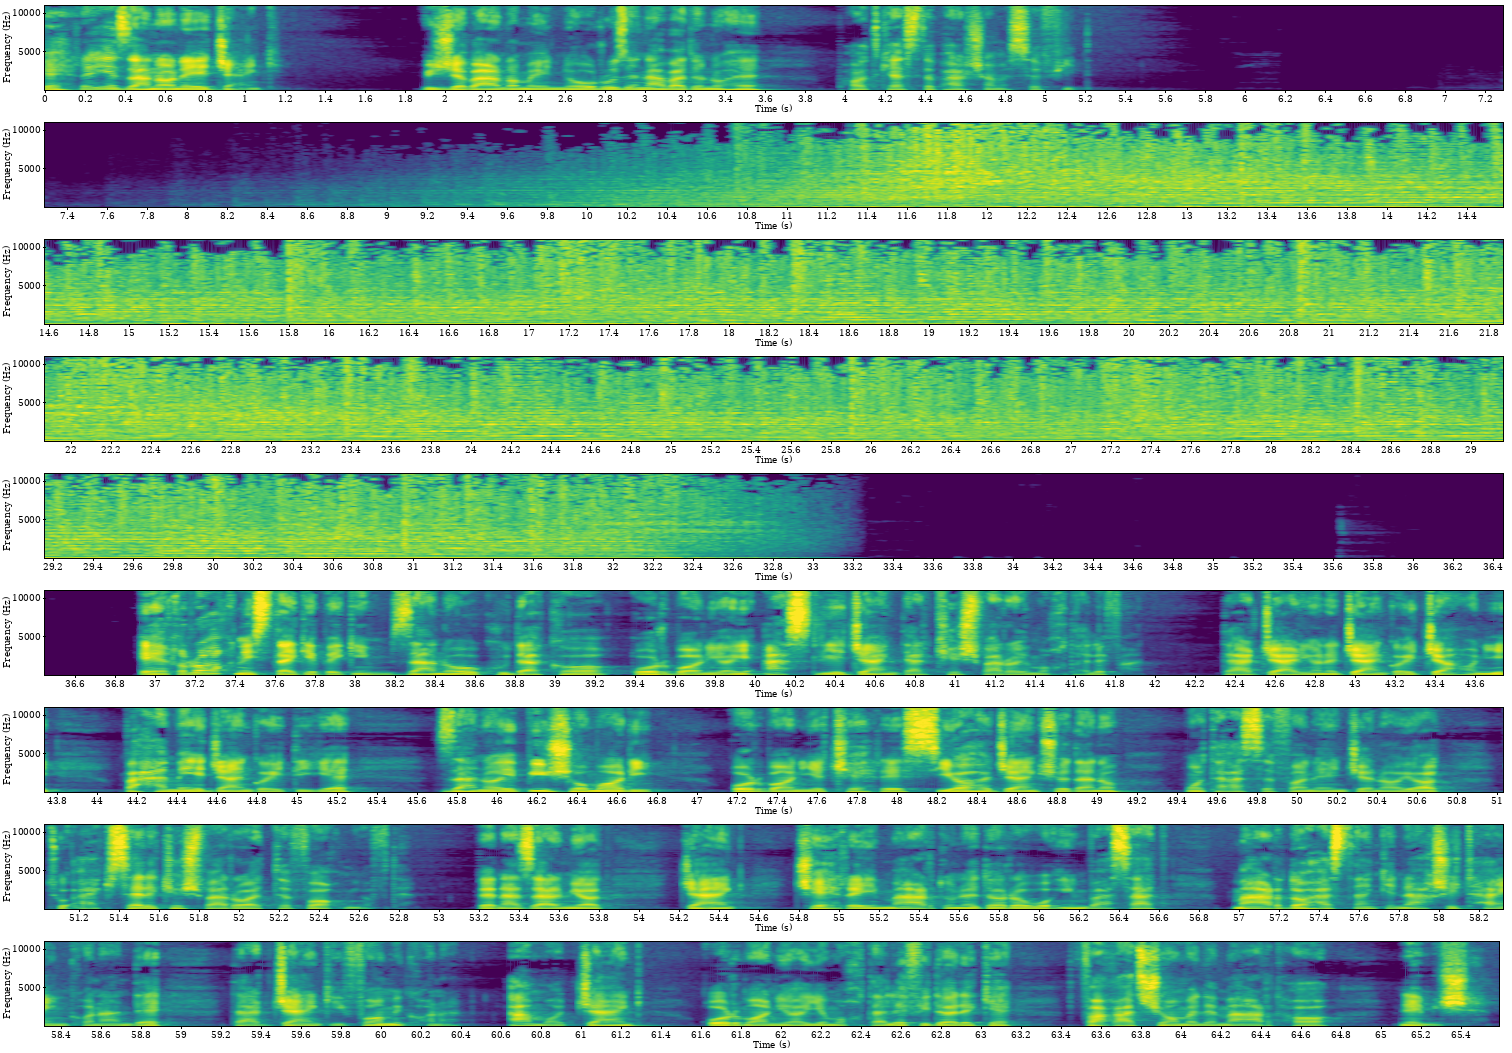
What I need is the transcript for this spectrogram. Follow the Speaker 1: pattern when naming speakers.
Speaker 1: چهره زنانه جنگ. ویژه برنامه نوروز 99 پادکست پرچم سفید. اقراق نیست اگه بگیم زنها و کودکا قربانی های اصلی جنگ در کشورهای مختلفند. در جریان جنگ های جهانی و همه جنگ های دیگه زنهای بیشماری قربانی چهره سیاه جنگ شدن و متاسفانه این جنایات تو اکثر کشورها اتفاق میافته. به نظر میاد جنگ چهره مردونه داره و این وسط مردا هستن که نقشی تعیین کننده در جنگ ایفا می‌کنن اما جنگ قربانی های مختلفی داره که فقط شامل مردها نمیشه.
